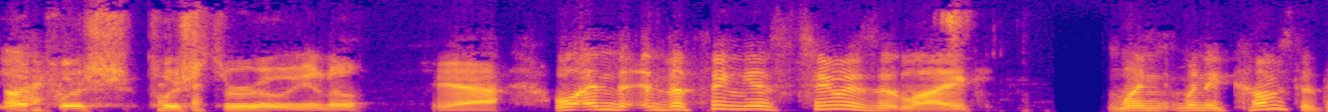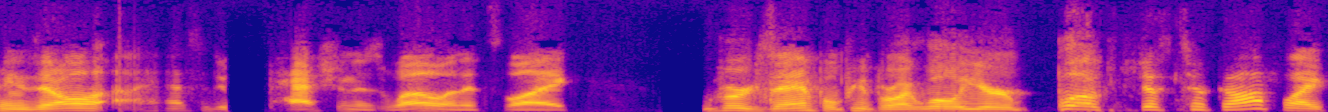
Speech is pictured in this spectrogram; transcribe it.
Yeah, push push through. You know. Yeah. Well, and the, the thing is too is that like when when it comes to things, it all has to do with passion as well. And it's like, for example, people are like, "Well, your book just took off. Like,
